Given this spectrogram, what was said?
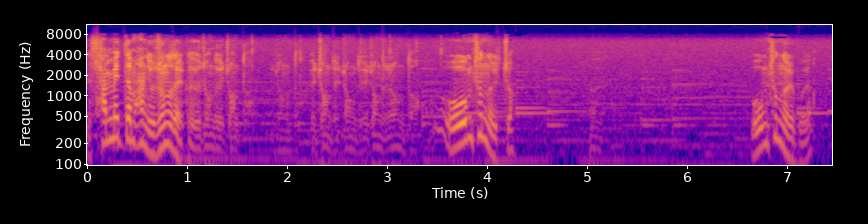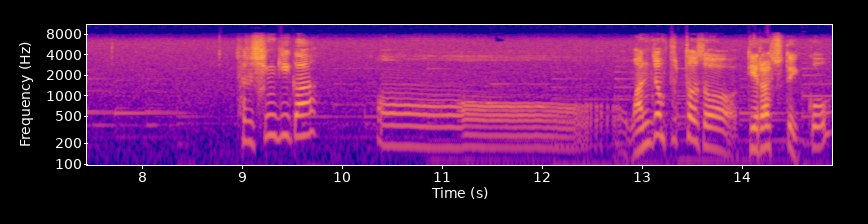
3m면 한 요 정도 될 거예요? 요 정도 요 정도. 요 정도 요 정도 요 정도 요 정도 요 정도. 엄청 넓죠? 어. 엄청 넓어요? 사실 신기가 어... 완전 붙어서 딜할 수도 있고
